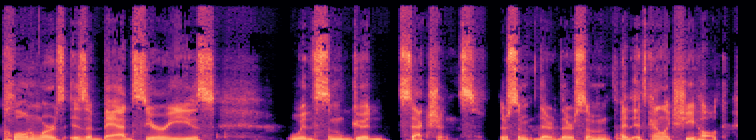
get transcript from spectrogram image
Clone Wars is a bad series with some good sections. There's some there there's some it's kind of like She-Hulk.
